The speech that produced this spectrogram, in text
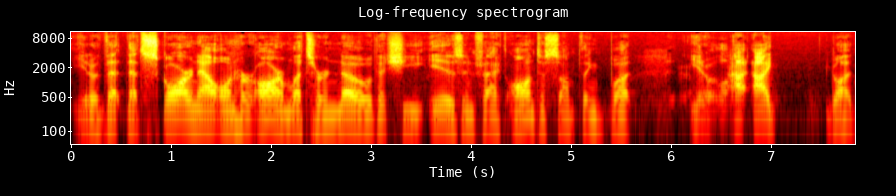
you know that that scar now on her arm lets her know that she is in fact onto something. But you know, I, I go ahead.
